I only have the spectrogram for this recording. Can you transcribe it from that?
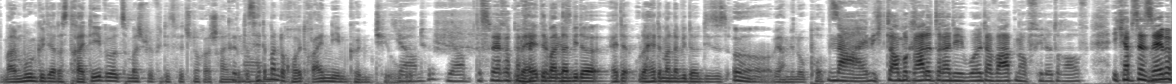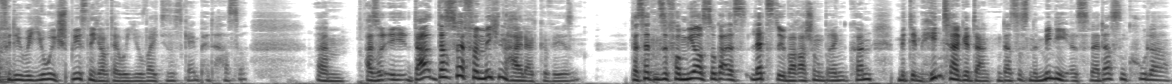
Man munkelt ja, dass 3D World zum Beispiel für die Switch noch erscheinen genau. wird. Das hätte man doch heute reinnehmen können, theoretisch. Ja, ja das wäre perfekt. Oder hätte man gewesen. dann wieder, hätte, oder hätte man dann wieder dieses, oh, wir haben ja nur Pots. Nein, ich glaube gerade 3D World, da warten auch viele drauf. Ich habe es ja selber mhm. für die Wii U, ich spiele es nicht auf der Wii U, weil ich dieses Gamepad hasse. Ähm, also, da, das wäre für mich ein Highlight gewesen. Das hätten sie von mir aus sogar als letzte Überraschung bringen können, mit dem Hintergedanken, dass es eine Mini ist. Wäre das ein cooler,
